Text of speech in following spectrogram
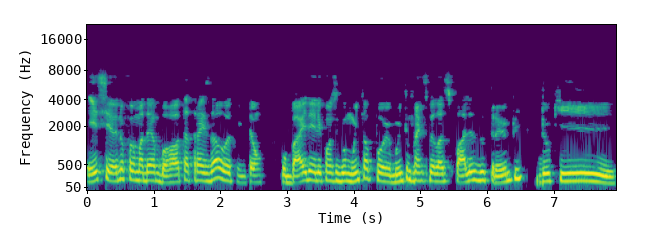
esse ano foi uma derrota atrás da outra. Então, o Biden ele conseguiu muito apoio, muito mais pelas falhas do Trump do que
